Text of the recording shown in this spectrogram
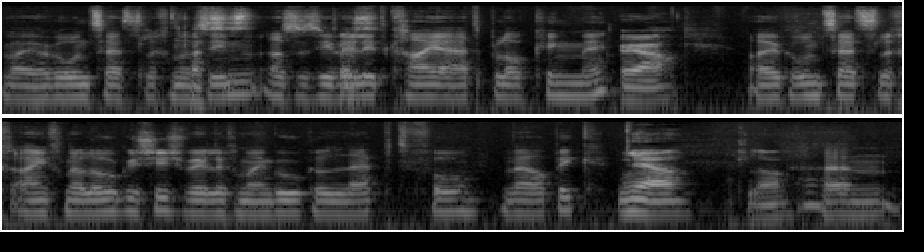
Weil ja grundsätzlich noch Sinn, also sie wollen kein Adblocking mehr. ja. Was ja grundsätzlich eigentlich noch logisch ist, weil ich meine, Google lebt von Werbung. ja, klar. Ähm,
